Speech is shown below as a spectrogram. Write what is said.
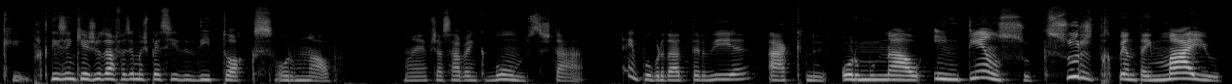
que, porque dizem que ajuda a fazer uma espécie de detox hormonal, não é? Já sabem que, boom, se está em puberdade tardia, acne hormonal intenso que surge de repente em maio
